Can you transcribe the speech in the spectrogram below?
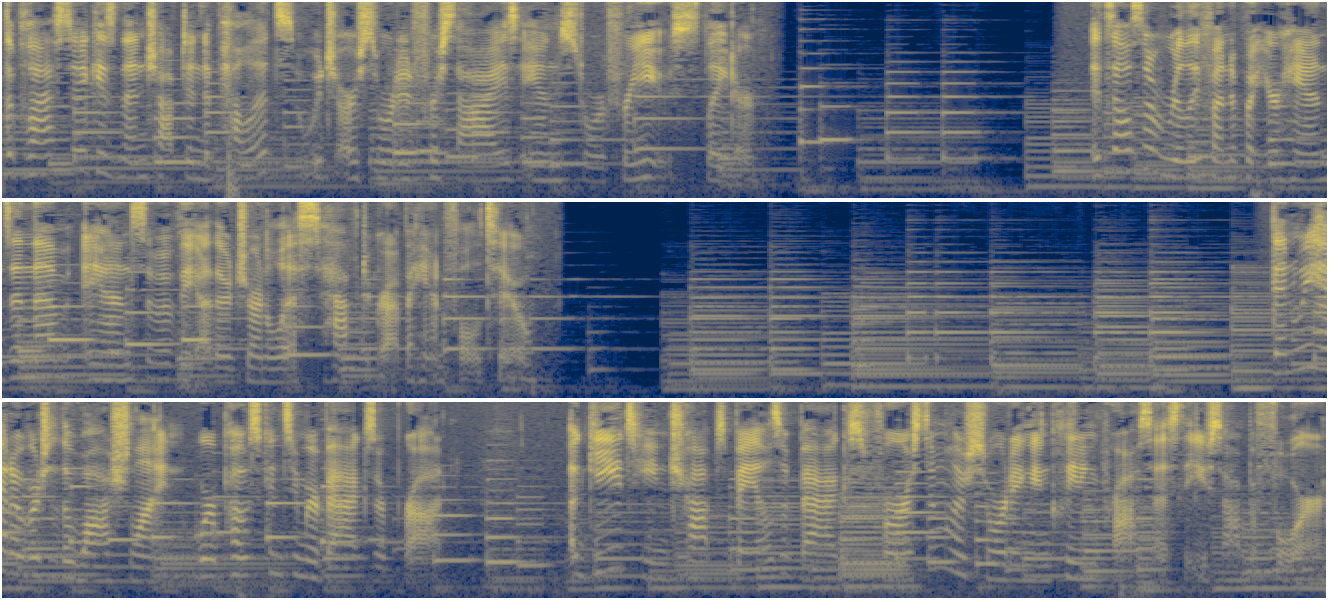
The plastic is then chopped into pellets, which are sorted for size and stored for use later. It's also really fun to put your hands in them, and some of the other journalists have to grab a handful too. Then we head over to the wash line, where post consumer bags are brought. A guillotine chops bales of bags for a similar sorting and cleaning process that you saw before.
